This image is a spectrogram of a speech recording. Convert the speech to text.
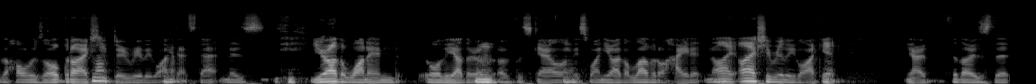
the whole result, but I actually No. do really like Yep. that stat. And there's you're either one end or the other Mm. of, of the scale on Yeah. this one. You either love it or hate it, and I, I actually really like it. You know, for those that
